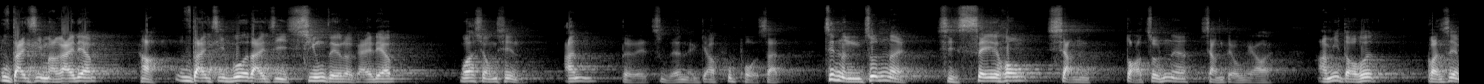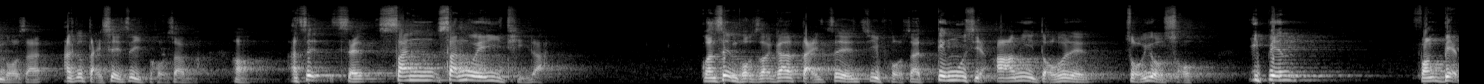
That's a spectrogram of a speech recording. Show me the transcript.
有代志嘛该念。哈，有代志无代志，想着了该念，我相信安的主人呢叫佛菩萨，这两尊呢是西方上大尊呢上重要的。阿弥陀佛、观世音菩萨，阿个大势至菩萨嘛，哈啊这这三三位一体啦。观世音菩萨跟大势菩萨，顶是阿弥陀佛的左右手，一边方便，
